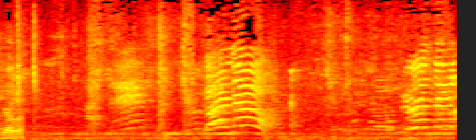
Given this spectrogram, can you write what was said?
Siapa? Kerandang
